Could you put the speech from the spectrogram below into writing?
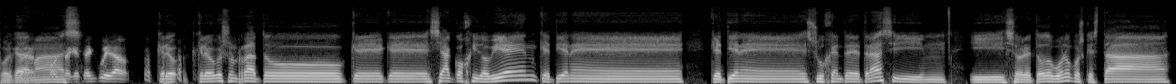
Porque O sea, además- o sea, que ten cuidado. Creo, creo que es un rato que, que se ha cogido bien, que tiene, que tiene su gente detrás y, y sobre todo, bueno, pues que está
